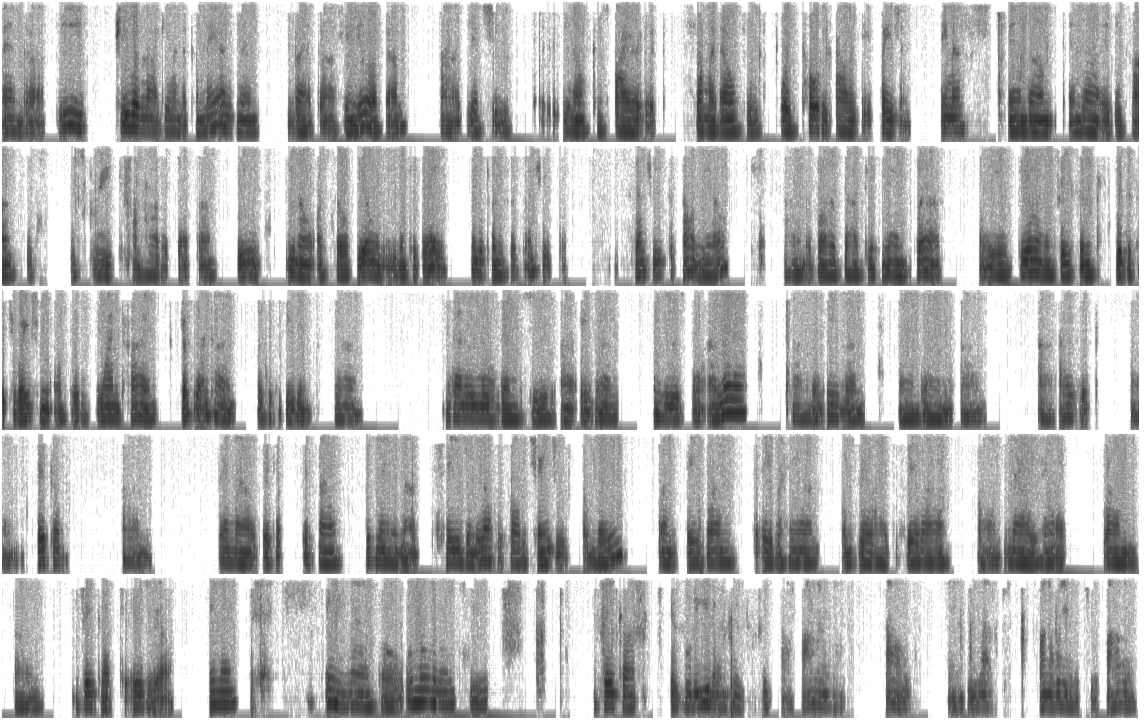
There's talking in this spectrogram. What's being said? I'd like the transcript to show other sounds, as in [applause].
and uh, Eve. She was not given the commandments, but uh, she knew of them. Uh, yet she, you know, conspired with someone else who was totally out of the equation. Amen. And um, and uh, it, it caused this this grief that that um, we, you know, are still feeling even today in the 21st century, for centuries to come, you know, um, as long as God gives man breath. We're dealing and facing with the situation of the one time, just one time, of disobedience, you know. And then we moved into uh, Abram, and he was born, uh, Noah, uh, then Abram, and then um, uh, Isaac, um, Jacob, um, and now Jacob is now his name is now changing. We also saw the changes of names from Abram to Abraham, from Sarai to Sarah. Um, now we have from um, Jacob to Israel. Amen. Amen. So we're moving into Jacob is leaving his his uh, father-in-law's house, and he left unaware to his father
